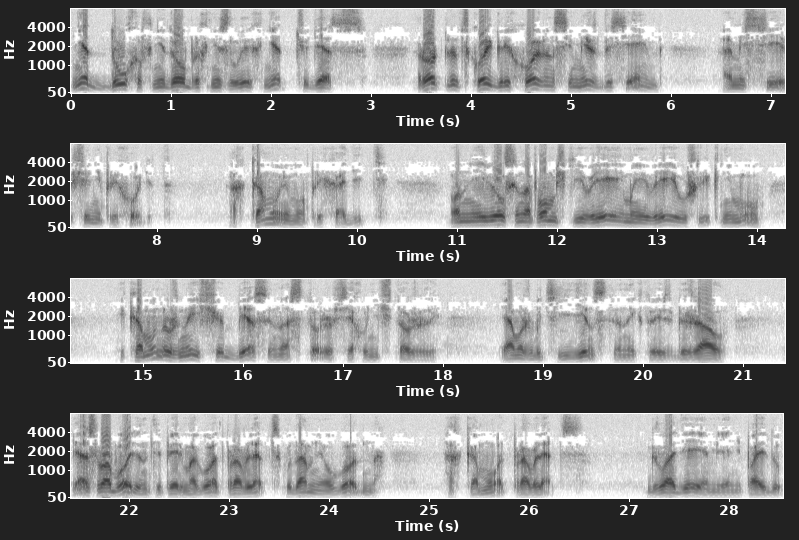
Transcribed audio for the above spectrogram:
нет духов ни добрых, ни злых, нет чудес. Род людской греховен семижды семь, а Мессия все не приходит. Ах, кому ему приходить? Он не явился на помощь к евреям, и евреи ушли к нему. И кому нужны еще бесы? Нас тоже всех уничтожили. Я, может быть, единственный, кто избежал. Я свободен, теперь могу отправляться куда мне угодно. Ах, кому отправляться? Гладеем я не пойду.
